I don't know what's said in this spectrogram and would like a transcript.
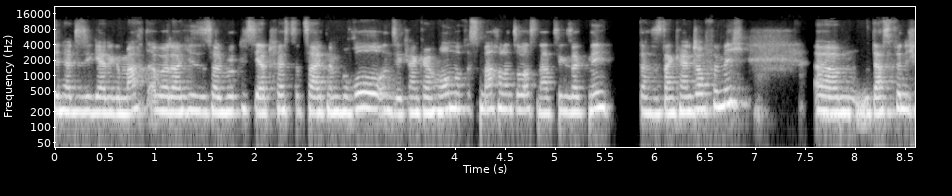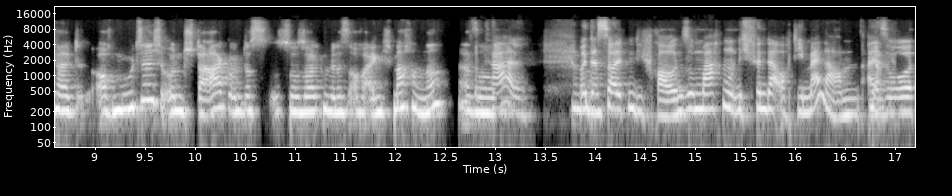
den hätte sie gerne gemacht, aber da hieß es halt wirklich, sie hat feste Zeiten im Büro und sie kann kein Homeoffice machen und sowas. Und dann hat sie gesagt, nee, das ist dann kein Job für mich. Ähm, das finde ich halt auch mutig und stark und das, so sollten wir das auch eigentlich machen. Ne? Also, Total. Und genau. das sollten die Frauen so machen und ich finde auch die Männer. Also ja.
